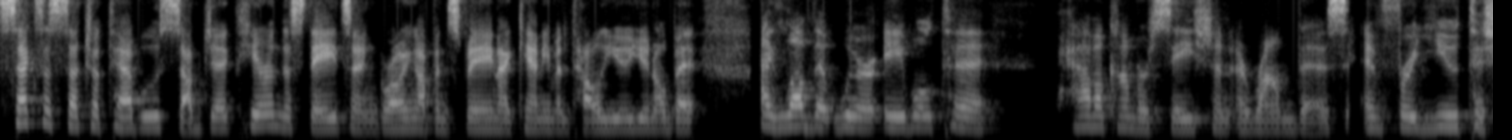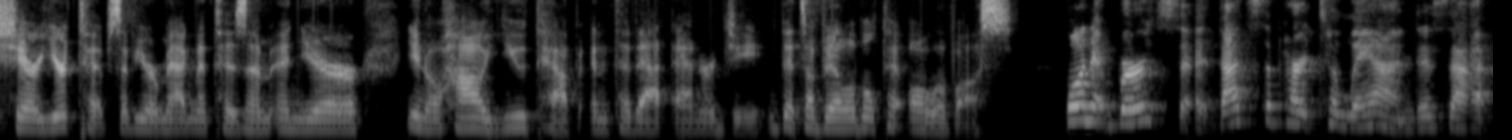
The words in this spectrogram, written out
sex is such a taboo subject here in the States and growing up in Spain. I can't even tell you, you know, but I love that we're able to have a conversation around this and for you to share your tips of your magnetism and your you know how you tap into that energy that's available to all of us well, and it births it. That's the part to land is that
